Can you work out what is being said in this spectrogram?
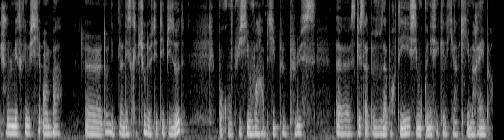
je vous le mettrai aussi en bas euh, dans la description de cet épisode pour que vous puissiez voir un petit peu plus ce que ça peut vous apporter. Si vous connaissez quelqu'un qui aimerait bah,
